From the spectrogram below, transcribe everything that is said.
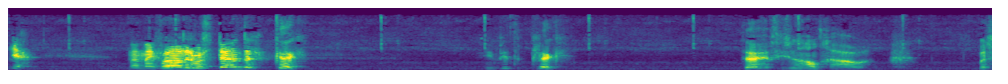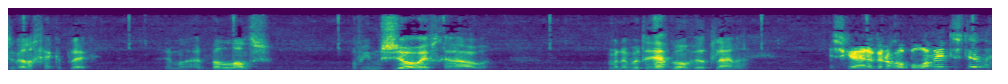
Ja, maar mijn vader was tuinder. Kijk, die witte plek. Daar heeft hij zijn hand gehouden. Maar het is wel een gekke plek. Helemaal uit balans. Of hij hem zo heeft gehouden. Maar dan wordt de hefboom veel kleiner. Je schijnt er nogal belang in te stellen.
